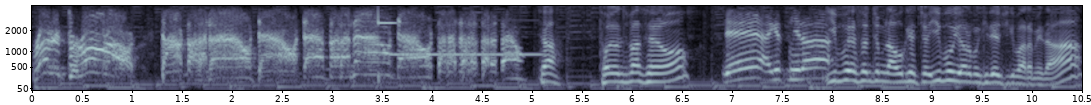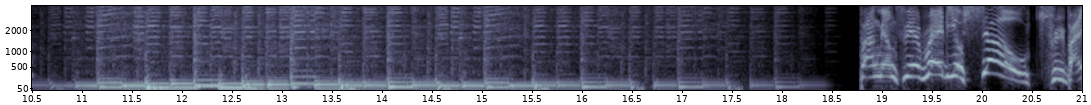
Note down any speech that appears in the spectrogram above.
Ready to roll! 자, 더 연습하세요. 네, 알겠습니다. 2부에서는 좀 나오겠죠. 2부 여러분 기대해 주시기 바랍니다. 박명수의 라디오 쇼 출발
